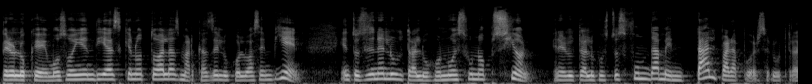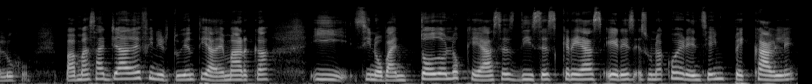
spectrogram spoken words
pero lo que vemos hoy en día es que no todas las marcas de lujo lo hacen bien. Entonces en el ultralujo no es una opción. En el ultralujo esto es fundamental para poder ser ultralujo. Va más allá de definir tu identidad de marca y sino va en todo lo que haces dices creas eres. Es una coherencia impecable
